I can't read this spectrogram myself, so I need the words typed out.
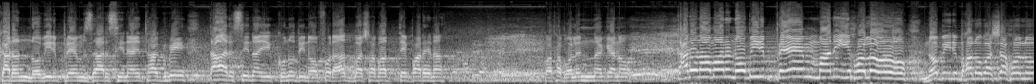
কারণ নবীর প্রেম যার সিনায় থাকবে, তার সিনায় কোনোদিন অপরাধ বাসা বাঁধতে পারে না। কথা বলেন না কেন? কারণ আমার নবীর প্রেম মানেই হলো, নবীর ভালোবাসা হলো,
